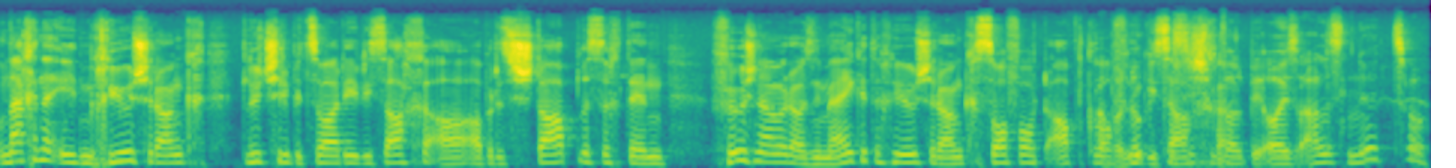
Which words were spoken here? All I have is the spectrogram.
Und nachher im Kühlschrank, die Leute schreiben zwar ihre Sachen an, aber es stapeln sich dann viel schneller als im eigenen Kühlschrank sofort Aber abgelaufene schau, das ist Sachen. Bei uns alles nicht so.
